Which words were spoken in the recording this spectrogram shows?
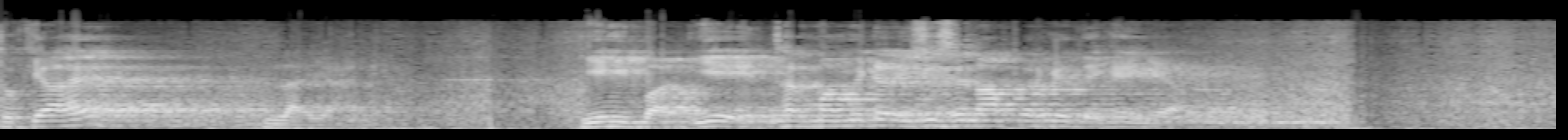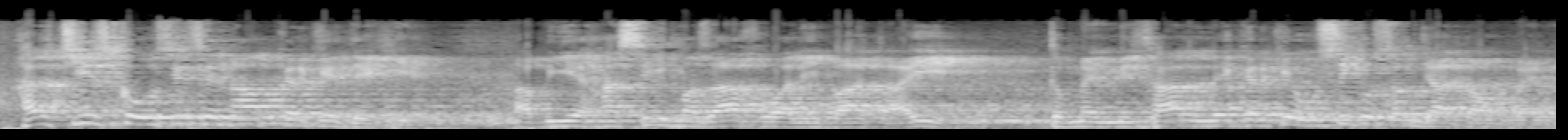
तो क्या है? लायानी यही बात, ये थर्मामीटर इसी से नाप करके देखेंगे आप। हर चीज़ को उसी से नाप करके देखिए। अब ये हँसी मज़ाक वाली बात आई तो मैं मिसाल लेकर के उसी को समझाता हूँ पहले।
